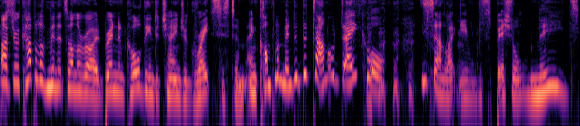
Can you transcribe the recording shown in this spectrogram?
After a couple of minutes on the road, Brendan called the interchange a great system and complimented the tunnel decor. you sound like you've special needs.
